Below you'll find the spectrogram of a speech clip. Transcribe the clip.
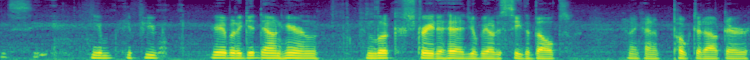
Let's see. If you, you're able to get down here and, and look straight ahead, you'll be able to see the belt. And I kind of poked it out there.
